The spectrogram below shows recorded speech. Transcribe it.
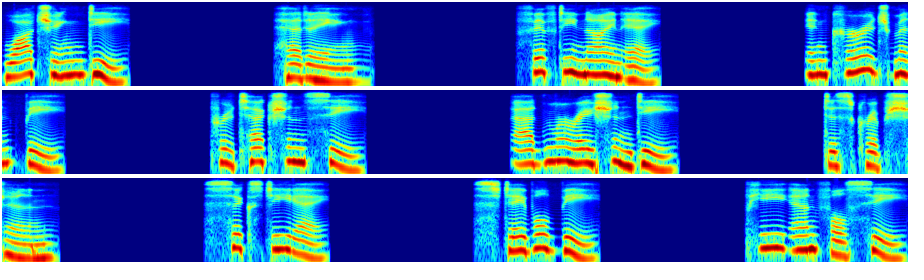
Watching D. Heading 59a. Encouragement B. Protection C. Admiration D. Description 60a. Stable B Painful C.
